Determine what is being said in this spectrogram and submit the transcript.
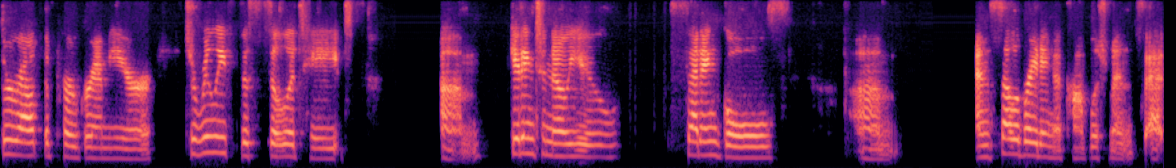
throughout the program year to really facilitate um, getting to know you, setting goals, um, and celebrating accomplishments at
